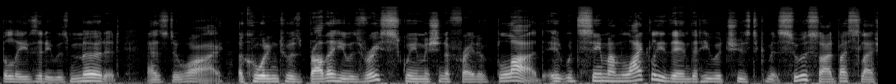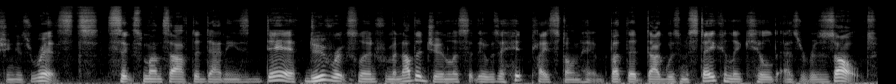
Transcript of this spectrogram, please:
believes that he was murdered, as do I. According to his brother, he was very squeamish and afraid of blood it would seem unlikely then that he would choose to commit suicide by slashing his wrists. Six months after Danny's death, Devereux learned from another journalist that there was a hit placed on him, but that Doug was mistakenly killed as a result.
